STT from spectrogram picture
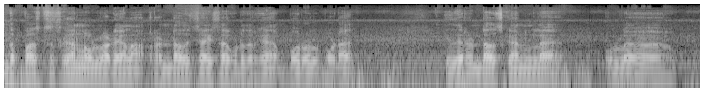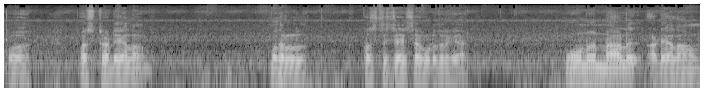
இந்த ஃபஸ்ட் ஸ்கேனில் உள்ள அடையாளம் ரெண்டாவது சாய்ஸாக கொடுத்துருக்கேன் போர்வெல் போட. இது ரெண்டாவது ஸ்கேனில் உள்ள ஃபஸ்ட் அடையாளம் முதல் ஃபஸ்ட்டு சாய்ஸாக கொடுத்துருக்கேன். மூணு நாலு அடையாளம்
